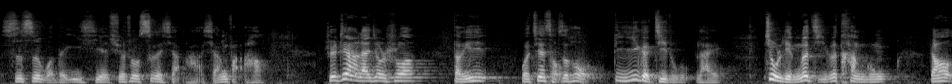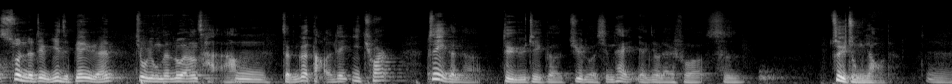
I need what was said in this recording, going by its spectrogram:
实施我的一些学术设想哈、想法哈，所以这样来就是说，等于我接手之后第一个季度来，就领了几个探工，然后顺着这个遗址边缘就用的洛阳铲啊，嗯，整个打了这一圈儿。这个呢，对于这个聚落形态研究来说是最重要的。嗯，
